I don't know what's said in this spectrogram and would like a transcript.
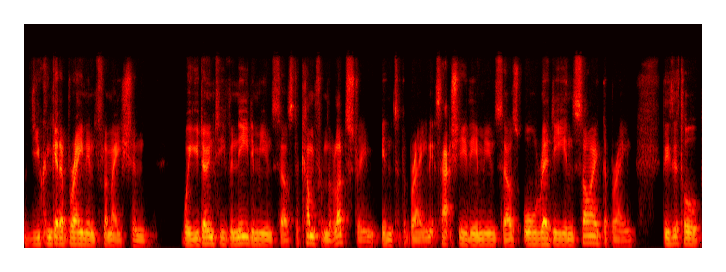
you can get a brain inflammation where you don't even need immune cells to come from the bloodstream into the brain. It's actually the immune cells already inside the brain. These little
